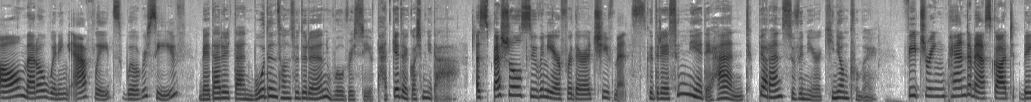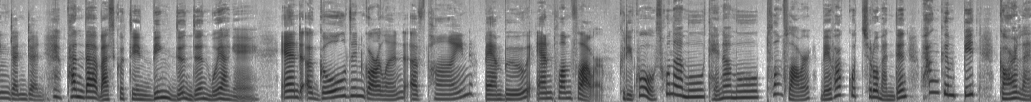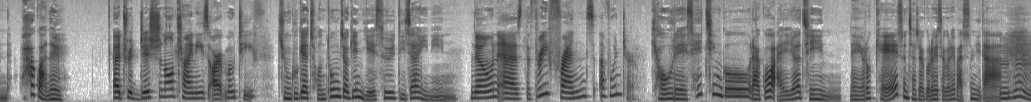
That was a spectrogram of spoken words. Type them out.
All medal winning athletes will receive 메달을 딴 모든 선수들은 will receive, 받게 될 것입니다. a special souvenir for their achievements, 그들의 승리에 대한 특별한 souvenir, 기념품을 featuring panda mascot Bing Dun Dun 판다 마스코트인 빙둔둔 모양의 and a golden garland of pine, bamboo, and plum flower. 그리고 소나무, 대나무, plumflower, 매화꽃으로 만든 황금빛 garland, 화관을 A traditional Chinese art motif 중국의 전통적인 예술 디자인인 known as the Three Friends of Winter. 겨울의 새 친구라고 알려진 네 이렇게 순차적으로 해석을 해봤습니다.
